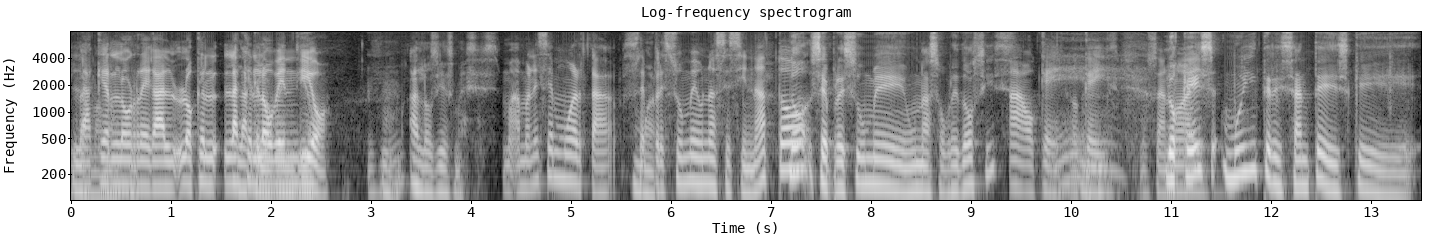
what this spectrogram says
La La, que lo regaló, lo que, la La que, que lo vendió. A los 10 meses. Amanece muerta. ¿Se Muerta. presume un asesinato? No, se presume una sobredosis. Ah, ok, ok. O sea, Lo no que hay- es muy interesante es que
